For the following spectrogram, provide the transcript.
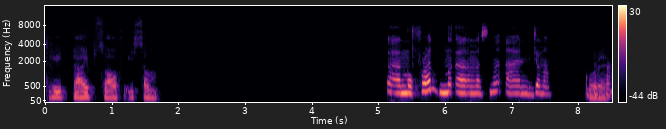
three types of ism uh, مفرد م- uh, مثنى and جمع correct.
